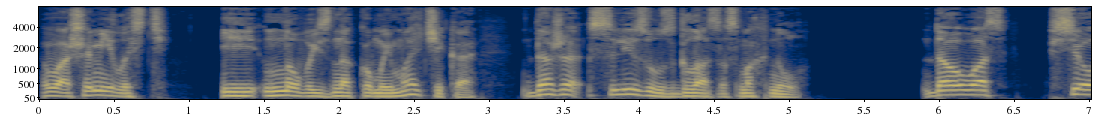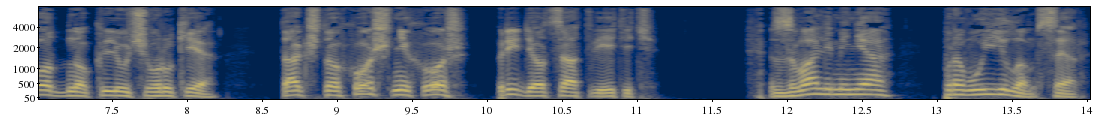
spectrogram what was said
ваша милость». И новый знакомый мальчика даже слезу с глаза смахнул. «Да у вас все одно ключ в руке, так что хошь не хошь, придется ответить. Звали меня Правуилом, сэр,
